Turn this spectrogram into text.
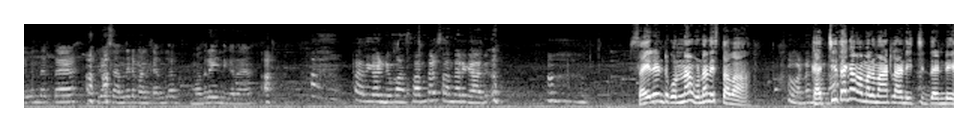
ఏముందక్క ఇప్పుడే సందడి మనకి అందులో మొదలైంది కదా. అదిగోండి మా సందడి సందడి కాదు. సైలెంట్గా ఉన్నా ఉండనిస్తావా? ఉండని ఖచ్చితంగా మమ్మల్ని మాట్లాడిచ్చిద్దండి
